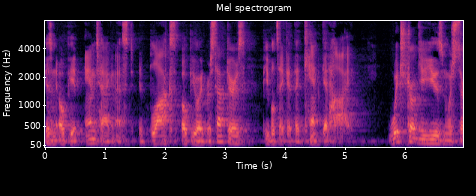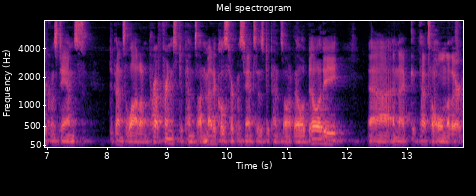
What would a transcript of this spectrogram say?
is an opiate antagonist. It blocks opioid receptors. People take it, they can't get high. Which drug you use in which circumstance depends a lot on preference, depends on medical circumstances, depends on availability, uh, and that, that's a whole other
